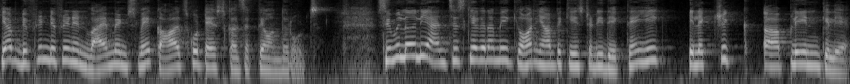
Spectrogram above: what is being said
कि आप डिफरेंट डिफरेंट एनवायरमेंट्स में कार्स को टेस्ट कर सकते हैं on the roads similarly Ansys की अगर हम एक और यहाँ पे केस स्टडी देखते हैं ये इलेक्ट्रिक प्लेन uh, के लिए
